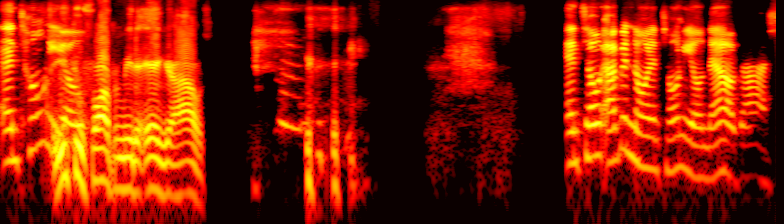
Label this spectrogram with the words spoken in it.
Antonio. You too far for me to egg your house. Antonio, I've been knowing Antonio now, gosh,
